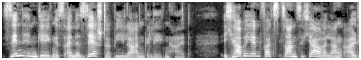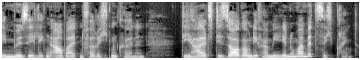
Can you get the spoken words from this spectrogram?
Sinn hingegen ist eine sehr stabile Angelegenheit. Ich habe jedenfalls 20 Jahre lang all die mühseligen Arbeiten verrichten können, die halt die Sorge um die Familie nun mal mit sich bringt.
